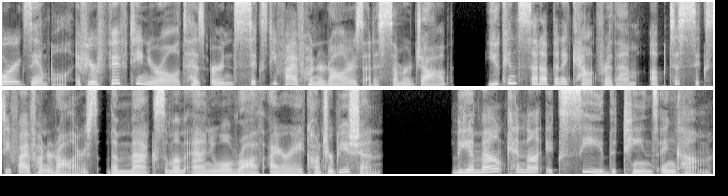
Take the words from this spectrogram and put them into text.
For example, if your 15 year old has earned $6,500 at a summer job, you can set up an account for them up to $6,500, the maximum annual Roth IRA contribution. The amount cannot exceed the teen's income.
